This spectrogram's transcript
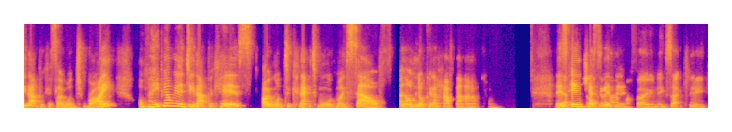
do that because I want to write, or maybe I'm going to do that because I want to connect more with myself and I'm not going to have that outcome. And it's yeah, interesting, isn't it? My phone, exactly.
